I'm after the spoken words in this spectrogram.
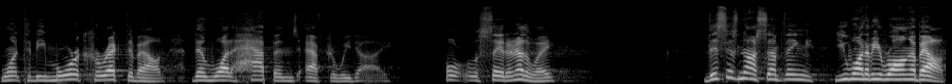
want to be more correct about than what happens after we die. Or let's say it another way this is not something you want to be wrong about.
